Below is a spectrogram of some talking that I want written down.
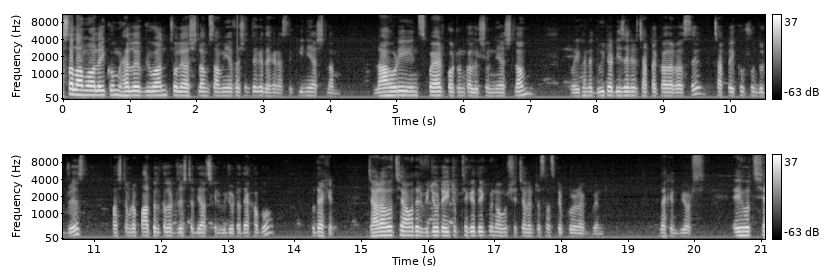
আসসালামু আলাইকুম, হ্যালো এভরিওয়ান, চলে আসলাম সামিয়া ফ্যাশন থেকে। দেখেন আজকে কি নিয়ে আসলাম? লাহোরি ইন্সপায়ার কটন কালেকশন নিয়ে আসলাম। তো এখানে দুইটা ডিজাইনের চারটা কালার আছে। চারটাই খুব সুন্দর ড্রেস। ফার্স্ট আমরা পার্পল কালার ড্রেসটা দিয়ে আজকের ভিডিওটা দেখাবো। তো দেখেন, যারা হচ্ছে আমাদের ভিডিওটা ইউটিউব থেকে দেখবেন, অবশ্যই চ্যানেলটা সাবস্ক্রাইব করে রাখবেন। দেখেন ভিউয়ার্স এই হচ্ছে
